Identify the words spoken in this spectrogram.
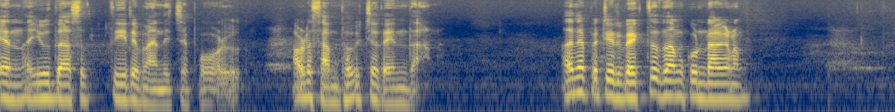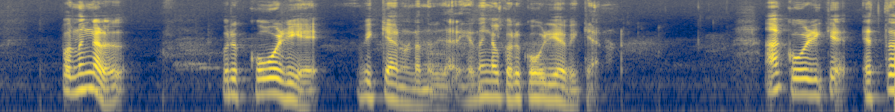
എന്ന് യുദാസ് തീരുമാനിച്ചപ്പോൾ അവിടെ സംഭവിച്ചത് എന്താണ്? അതിനെപ്പറ്റി ഒരു വ്യക്തത നമുക്കുണ്ടാകണം. ഇപ്പോൾ നിങ്ങൾ ഒരു കോഴിയെ വിൽക്കാനുണ്ടെന്ന് വിചാരിക്കുക. നിങ്ങൾക്കൊരു കോഴിയെ വിൽക്കാനുണ്ട് ആ കോഴിക്ക് എത്ര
